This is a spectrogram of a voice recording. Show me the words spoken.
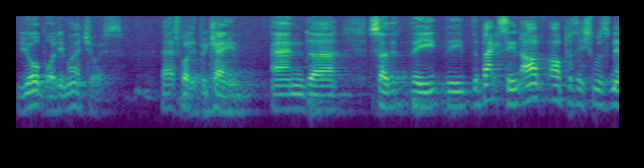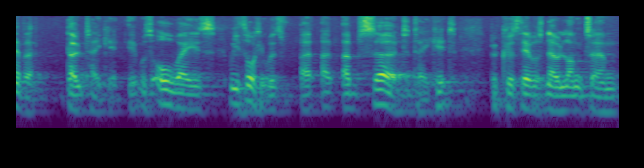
Your Body, My Choice. That's what it became. And uh, so the, the, the, the vaccine, our, our position was never don't take it. It was always, we thought it was uh, uh, absurd to take it because there was no long term,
